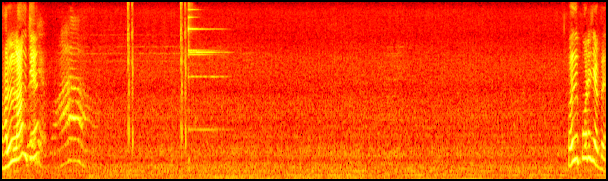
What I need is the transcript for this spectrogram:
ভালো লাগছে? ওদিকে পড়ে যাবে।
